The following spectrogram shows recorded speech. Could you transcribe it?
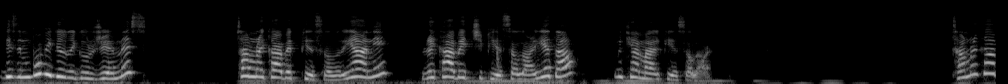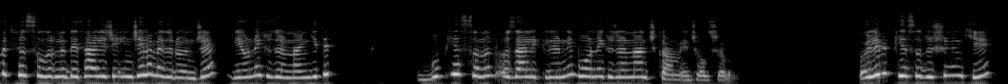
Bizim bu videoda göreceğimiz tam rekabet piyasaları yani rekabetçi piyasalar ya da mükemmel piyasalar. Tam rekabet piyasalarını detaylıca incelemeden önce bir örnek üzerinden gidip bu piyasanın özelliklerini bu örnek üzerinden çıkarmaya çalışalım. Öyle bir piyasa düşünün ki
